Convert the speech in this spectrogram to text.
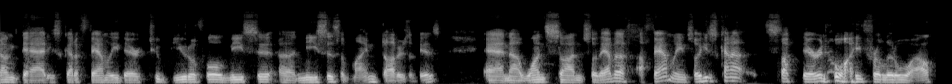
young dad. He's got a family there, two beautiful nieces, uh, nieces of mine, daughters of his, and uh, one son. So they have a, a family, and so he's kind of stuck there in Hawaii for a little while.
